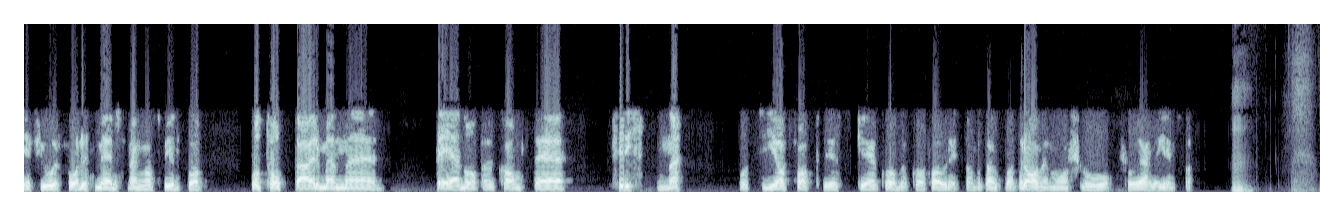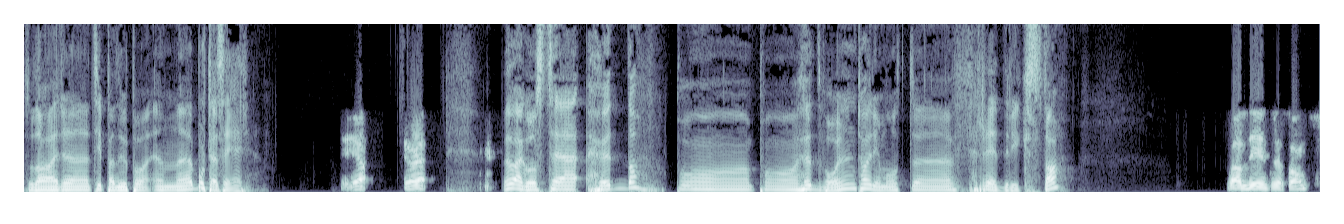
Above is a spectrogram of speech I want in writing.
i fjor. Få litt mer strenga spill på på topp der, men eh, det er en åpen kamp. Det er fristende å si at faktisk KBK er favoritter med tanke på at Ranheim slo, slo Jerve Grimstad. Mm. Så da tipper du på en borteseier? Ja, gjør det. Vi Beveger oss til Hødd, da. På, på Hødvollen tar imot Fredrikstad. Veldig interessant.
